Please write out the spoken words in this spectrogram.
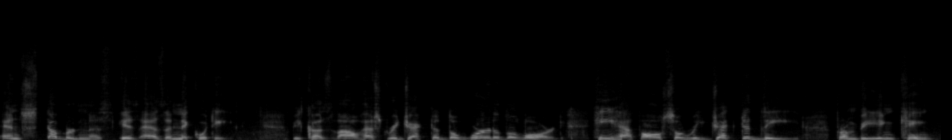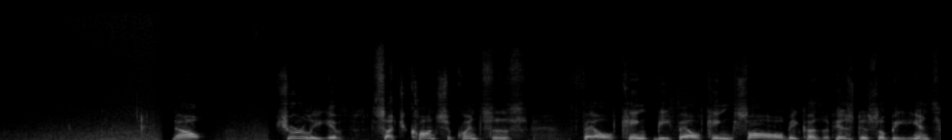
and stubbornness is as iniquity. Because thou hast rejected the word of the Lord, he hath also rejected thee from being king. Now, surely if such consequences fell king, befell King Saul because of his disobedience,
